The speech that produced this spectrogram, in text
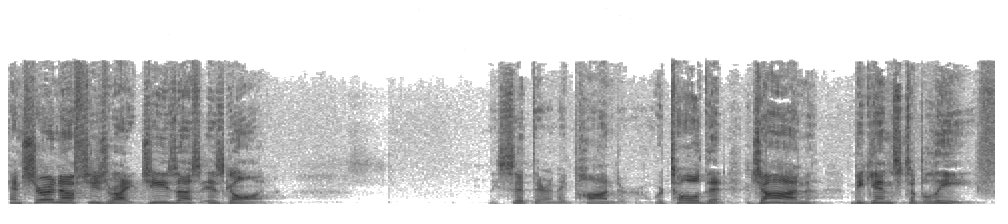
And sure enough, she's right. Jesus is gone. They sit there and they ponder. We're told that John begins to believe.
